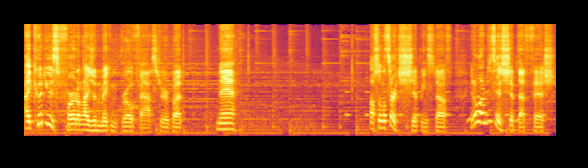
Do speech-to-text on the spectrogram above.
I could use fertilizer to make them grow faster, but nah. Oh, also, let's start shipping stuff. You know what, I'm just gonna ship that fish.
